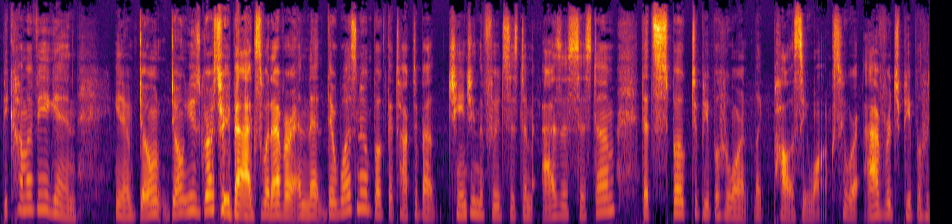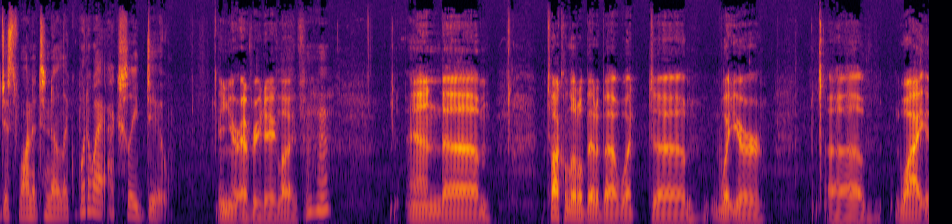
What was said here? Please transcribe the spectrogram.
become a vegan, you know, don't don't use grocery bags, whatever. And that there was no book that talked about changing the food system as a system that spoke to people who weren't like policy wonks, who were average people who just wanted to know like, what do I actually do in your everyday life? Mm-hmm. And um, talk a little bit about what uh, what your uh, why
